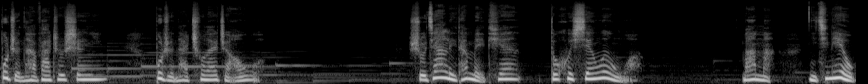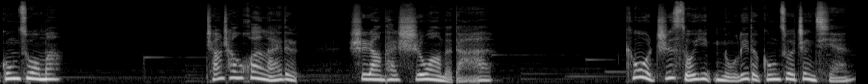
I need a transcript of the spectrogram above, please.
不准她发出声音，不准她出来找我。暑假里，她每天都会先问我：“妈妈，你今天有工作吗？”常常换来的是让他失望的答案。可我之所以努力的工作挣钱，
